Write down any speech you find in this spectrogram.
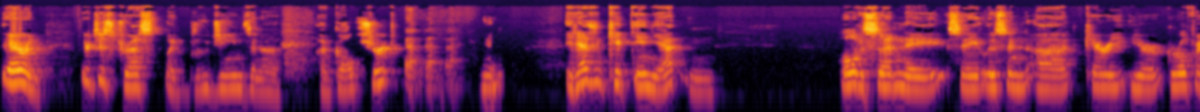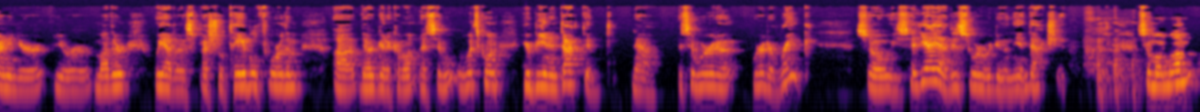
there, and they're just dressed like blue jeans and a, a golf shirt. it hasn't kicked in yet, and all of a sudden they say, "Listen, uh, Kerry, your girlfriend and your your mother, we have a special table for them. Uh, they're going to come up." And I said, well, "What's going? on? You're being inducted now." I said, "We're at a we're at a rink." So he said, "Yeah, yeah, this is where we're doing the induction." so my mom,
